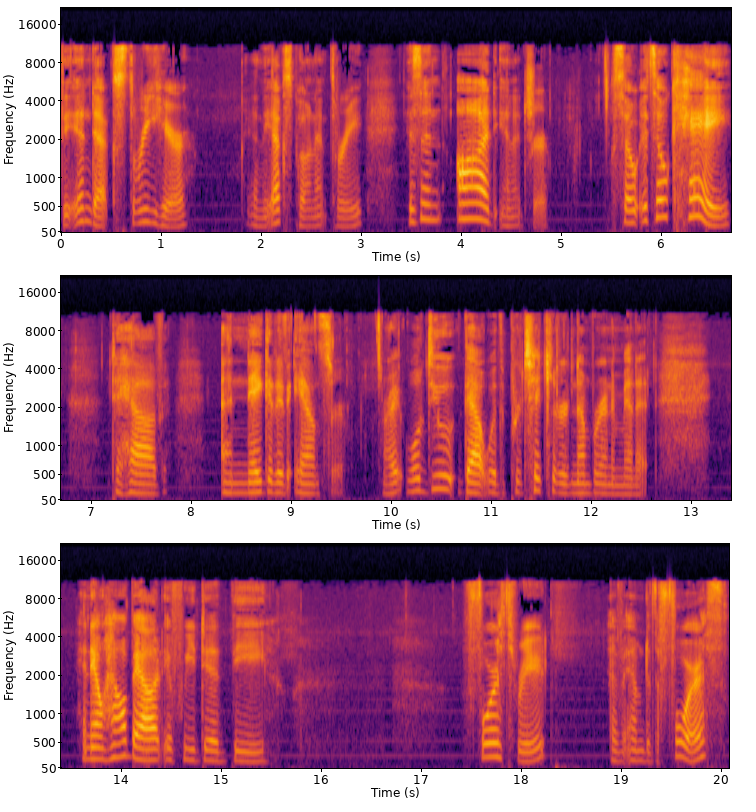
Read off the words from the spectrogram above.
the index 3 here, and the exponent 3, is an odd integer. So it's okay to have a negative answer. All right, we'll do that with a particular number in a minute. And now how about if we did the fourth root of m to the fourth?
